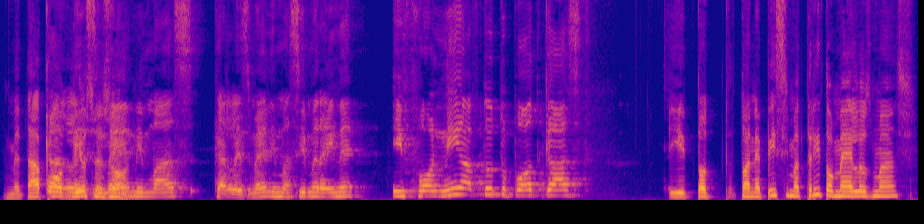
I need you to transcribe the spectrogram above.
Μετά από δύο σεζόν. καλεσμένη μας, καλεσμένη μας σήμερα είναι η φωνή αυτού του podcast Η, το, το ανεπίσημα τρίτο μέλος μας.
